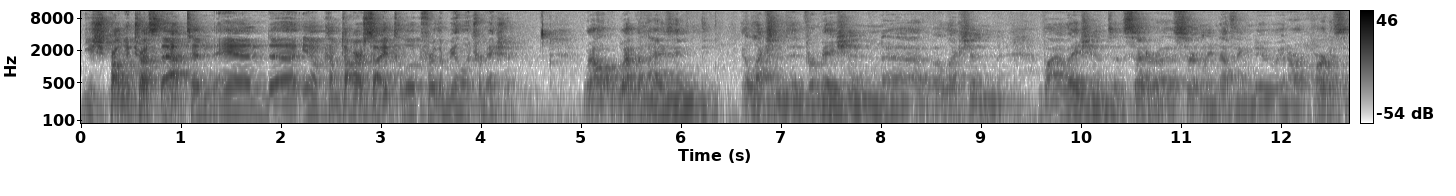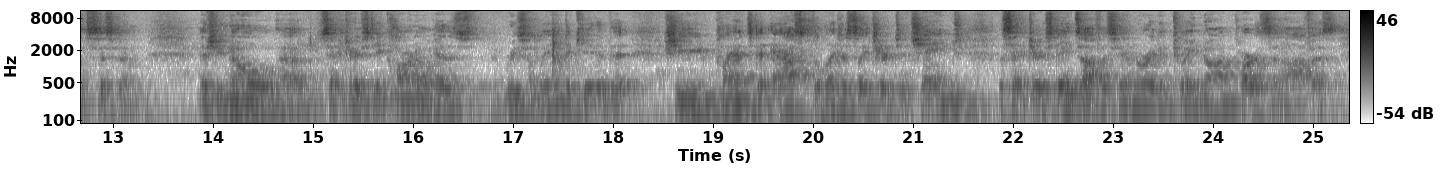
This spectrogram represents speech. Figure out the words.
you should probably trust that and, and uh, you know, come to our site to look for the real information. Well, weaponizing elections information, uh, election violations, et cetera, is certainly nothing new in our partisan system. As you know, uh, Secretary of State Clarno has recently indicated that she plans to ask the legislature to change the Secretary of State's office here in Oregon to a nonpartisan office.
